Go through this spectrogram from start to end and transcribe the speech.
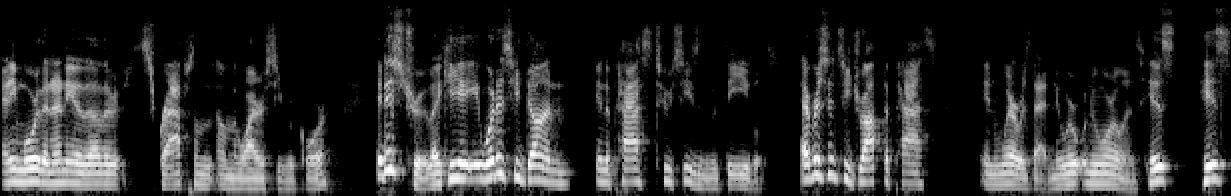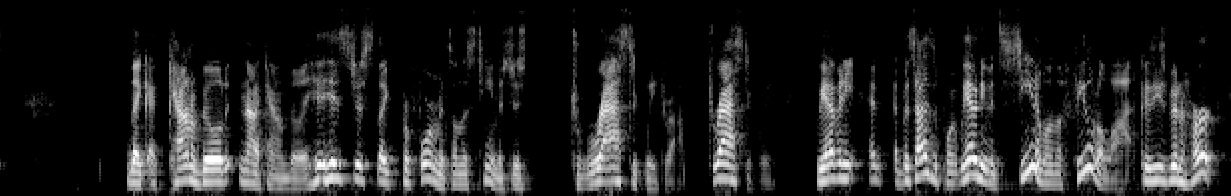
any more than any of the other scraps on on the wide receiver corps. It is true. Like he what has he done in the past two seasons with the Eagles. Ever since he dropped the pass in where was that New New Orleans, his his like accountability, not accountability, his just like performance on this team is just drastically dropped, drastically. We haven't, and besides the point, we haven't even seen him on the field a lot because he's been hurt.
